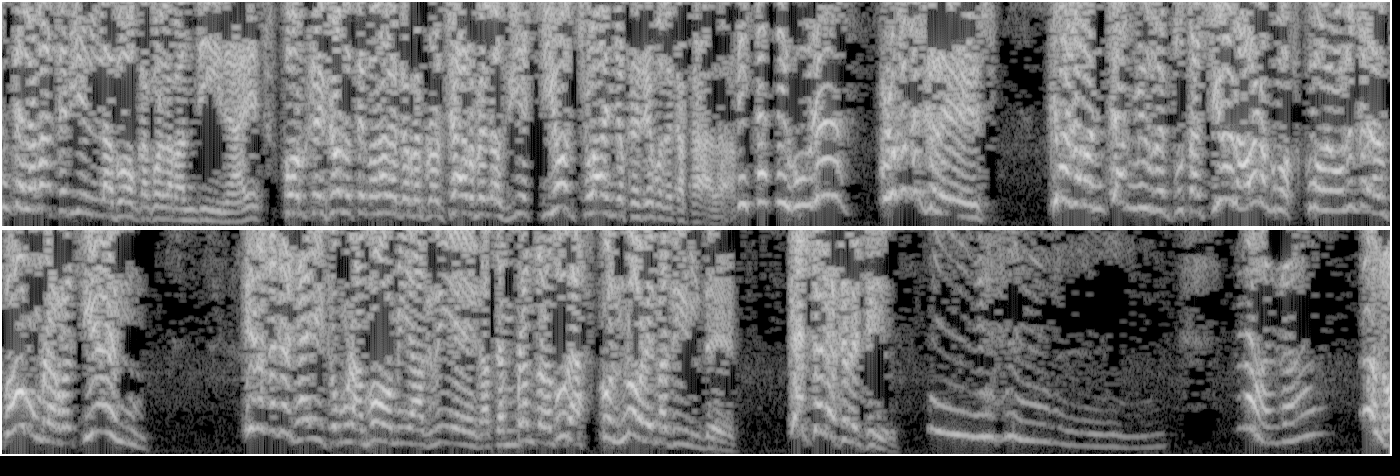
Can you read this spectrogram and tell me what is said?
antes lavate bien la boca con la bandina, ¿eh? Porque yo no tengo nada que reprocharme los 18 años que llevo de casada. ¿Estás segura? ¿Pero qué te crees? ¿Que vas a manchar mi reputación ahora como, como devolverte la alfombra recién? ¿Y no te quedes ahí como una momia griega sembrando la duda con Nora y Matilde? ¿Qué tenés que decir? Nada. Ah, no,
